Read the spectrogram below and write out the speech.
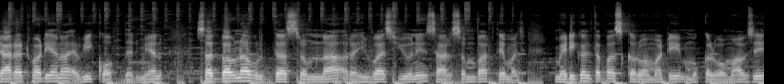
ચાર અઠવાડિયાના વીક ઓફ દરમિયાન સદભાવના વૃદ્ધાશ્રમના રહેવાસીઓને સારસંભાળ તેમજ મેડિકલ તપાસ કરવા માટે મોકલવામાં આવશે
